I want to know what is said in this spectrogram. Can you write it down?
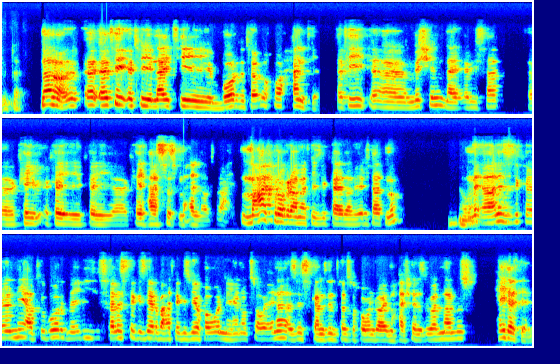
ጉዳይ? No no እቲ እቲ ናይቲ ቦርድ ተልእኾ ሓንቲ እያ እቲ ሚሽን ናይ ኤሪሳት ከይ ከይ ከይ ከይሃስስ ምሕላው ጥራሕ እዩ መዓት ፕሮግራማት እዩ ዝካየድ ኣብ ኤሪሳት እሞ ኣነ ዝዝከረኒ ኣብቲ ቦርድ መይቢ ሰለስተ ግዜ ኣርባዕተ ግዜ ይኸውን ንሄኖክ ፀዊዕና እዚስ ከምዚ እንተዝኸውን ዶ ኣይምሓሸን ዝበልናሉስ ሒደት እየን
